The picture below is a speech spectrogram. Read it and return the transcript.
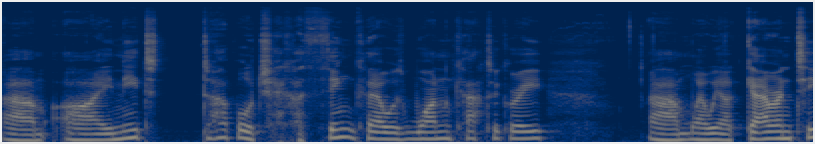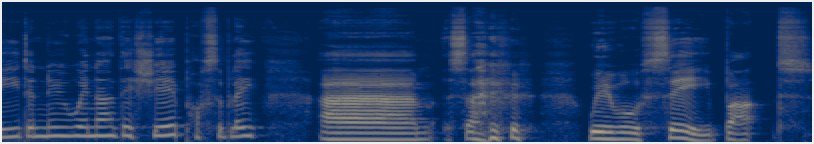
Um, I need to double check. I think there was one category um, where we are guaranteed a new winner this year, possibly. Um, so we will see. But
